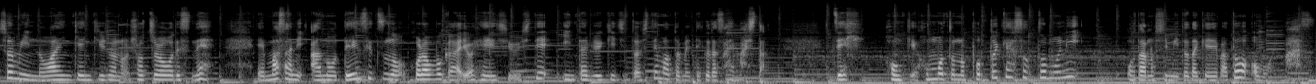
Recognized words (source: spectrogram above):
庶民のワイン研究所の所長をですね、えー、まさにあの伝説のコラボ会を編集してインタビュー記事としてまとめてくださいました。ぜひ本家本元のポッドキャストとともにお楽しみいただければと思います。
